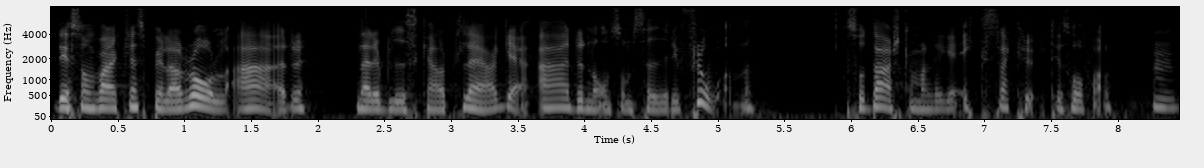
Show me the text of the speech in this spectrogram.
Det som verkligen spelar roll är när det blir skarpt läge, är det någon som säger ifrån? Så där ska man lägga extra krut i så fall. Mm.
